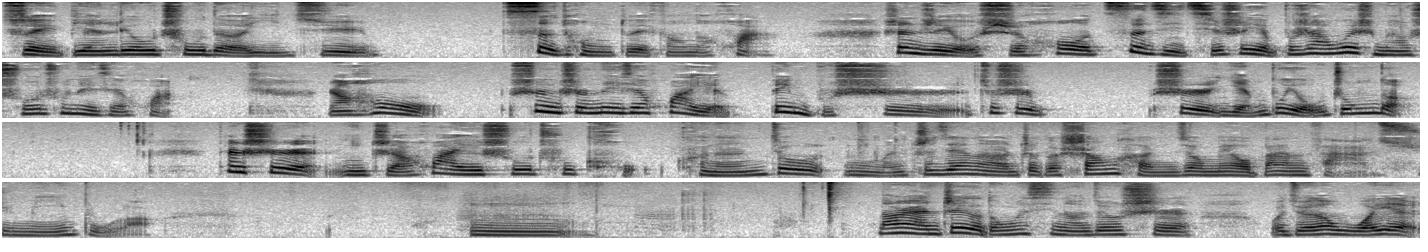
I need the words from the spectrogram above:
嘴边溜出的一句刺痛对方的话，甚至有时候自己其实也不知道为什么要说出那些话，然后甚至那些话也并不是就是是言不由衷的，但是你只要话一说出口，可能就你们之间的这个伤痕就没有办法去弥补了。嗯，当然，这个东西呢，就是我觉得我也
